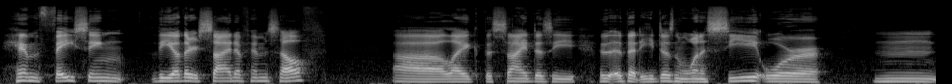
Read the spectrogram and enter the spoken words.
him facing the other side of himself? Uh, like the side does he that he doesn't want to see, or Hmm,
